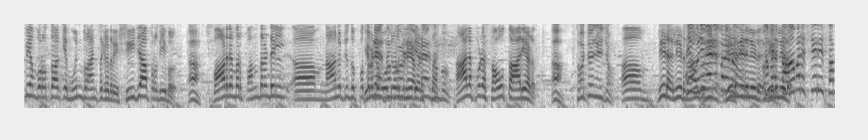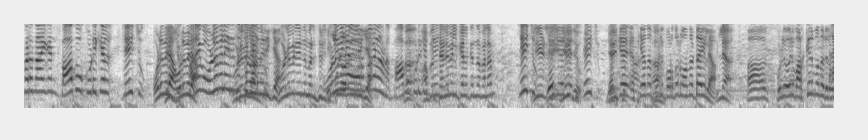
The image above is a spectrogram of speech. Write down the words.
P M പുറത്താക്കിയ മുൻ branch secretary Sheeja Pradeep. Ward number പന്ത്രണ്ടിൽ നാനൂറ്റി മുപ്പത്തി? Alappuzha south Aryad. Lead lead. Thamarassery സമരനായകൻ ബാബു കുടിക്കൽ ജയിച്ചു. ഒളിവില ഒളിവിലിരുന്ന് മത്സരിച്ചു ബാബു കുടിക്കൽ തെളിവിൽ കേൾക്കുന്ന ഫലം? ജയിച്ചു ലീഡ് ജയിച്ചു, ജയിച്ചു. ജയിച്ചു. എസ് കെ എന്ന പുള്ളി പുറത്തോട്ട് വന്നിട്ടേ ഇല്ല ഇല്ല. ആ, പുള്ളി ഒരു വർക്കിന് വന്നിട്ടില്ല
